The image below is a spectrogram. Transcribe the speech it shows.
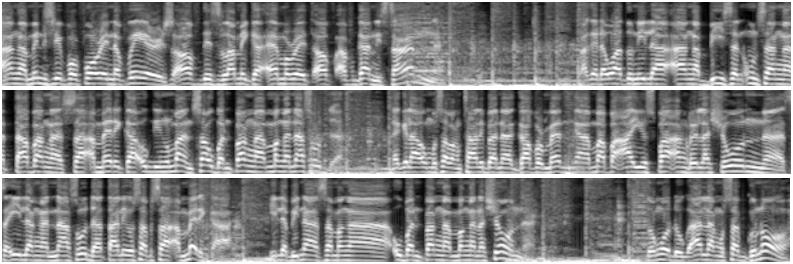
ang uh, Ministry for Foreign Affairs of the Islamic Emirate of Afghanistan. Pagadawato nila ang bisan unsang tabang sa Amerika ug inguman sa uban pang mga nasod. Nagilaong mo sa ang Taliban na government nga mapaayos pa ang relasyon sa ilang nasod tali usab sa Amerika ilabi na sa mga uban pang mga nasyon. Tungod og alang usab kuno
